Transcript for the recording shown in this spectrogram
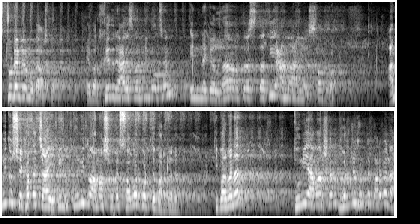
স্টুডেন্টের মধ্যে আসলেন এবার খিদর আলাইহিস সালাম কি বলছেন ইন্নাকা লা তাস্তাতিআ মা'িয়া সাবরা আমি তো শেখাতে চাই কিন্তু তুমি তো আমার সাথে সবর করতে পারবে না। কি পারবে না? তুমি আমার সাথে ধৈর্য ধরতে পারবে না।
